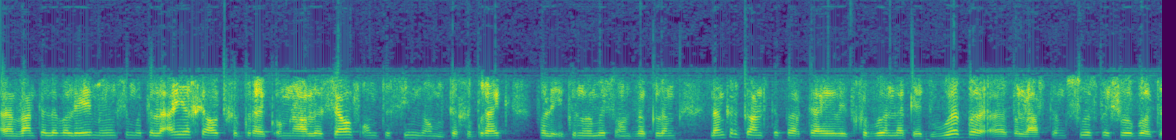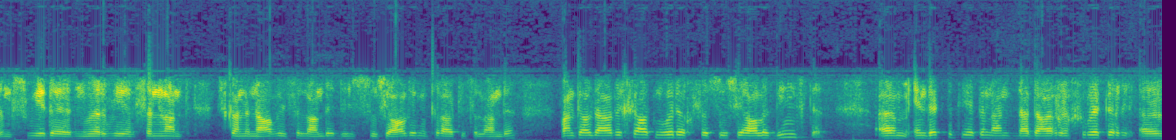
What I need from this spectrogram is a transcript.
uh, want hulle wil hê mense moet hulle eie geld gebruik om na hulle self om te sien om te gebruik vir die ekonomiese ontwikkeling. Linkerkantste partye het gewoonlik het hoë be, uh, belasting soos byvoorbeeld in Swede, Noorwe, Finland, Skandinawiese lande, die sosiaal-demokratiese lande, want hulle daar die geld nodig vir sosiale dienste. Ehm um, en dit beteken dan dat daar 'n groter uh,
